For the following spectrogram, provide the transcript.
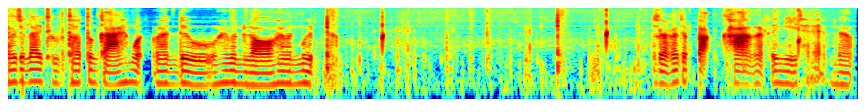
เราจะไล่ทุบท็อตตรงกลางให้หมดมาดูให้มันรอให้มันมืดนะแล้วก็จะปักข้างกับไอ้นี้แทนนะครับ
